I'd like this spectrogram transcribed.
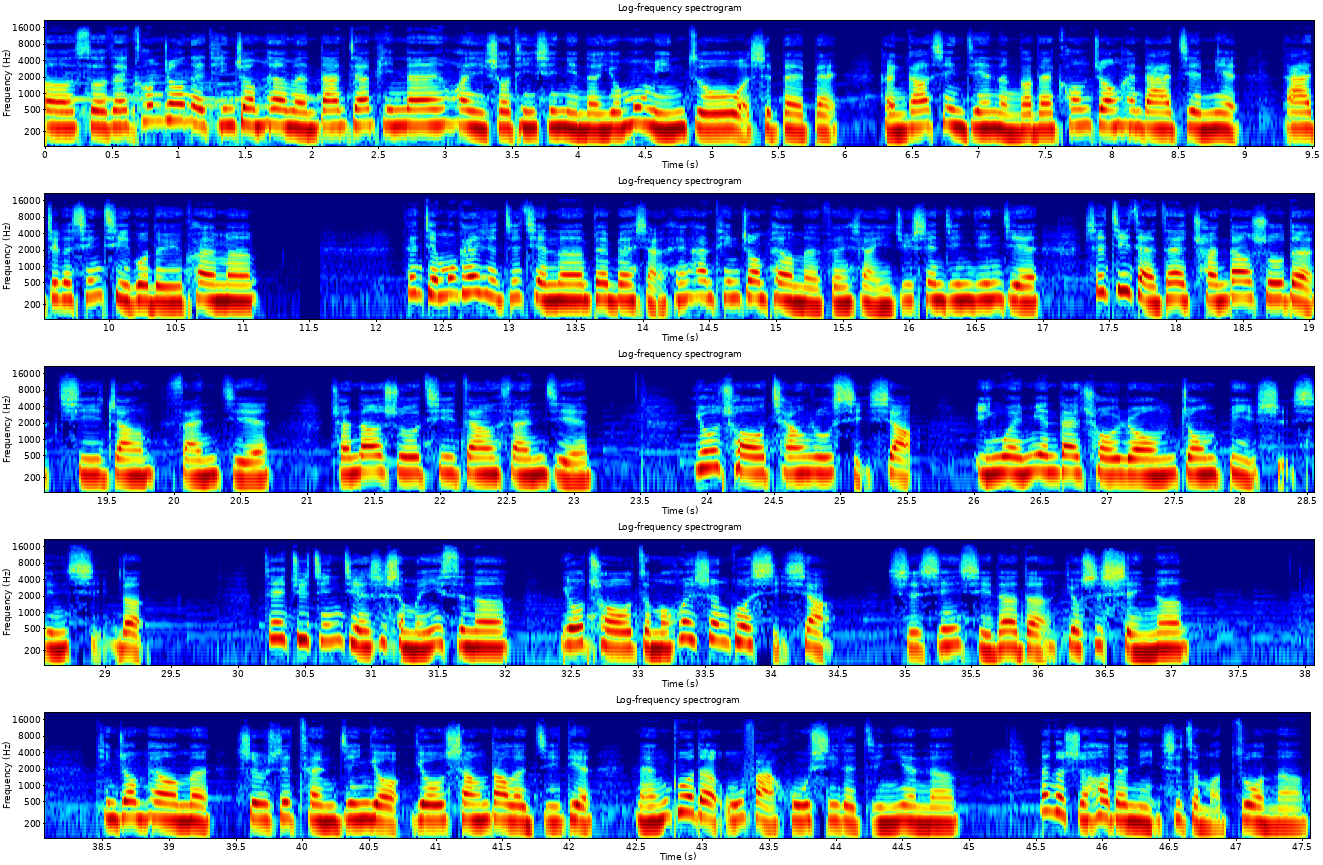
Hello，所在空中的听众朋友们，大家平安，欢迎收听心灵的游牧民族，我是贝贝，很高兴今天能够在空中和大家见面。大家这个星期过得愉快吗？在节目开始之前呢，贝贝想先和听众朋友们分享一句圣经经节，是记载在传道书的七章三节。传道书七章三节，忧愁强如喜笑，因为面带愁容，终必使心喜乐。这句经节是什么意思呢？忧愁怎么会胜过喜笑？使心喜乐的又是谁呢？听众朋友们，是不是曾经有忧伤到了极点、难过的无法呼吸的经验呢？那个时候的你是怎么做呢？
